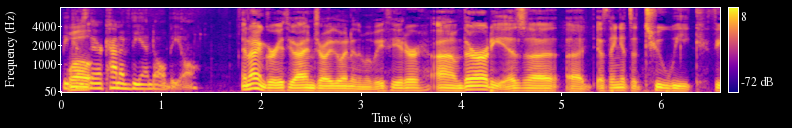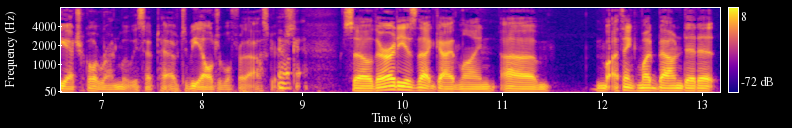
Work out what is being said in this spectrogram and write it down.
because Well- they're kind of the end-all, be-all. And I agree with you. I enjoy going to the movie theater. Um, there already is a, a, I think it's a two week theatrical run movies have to have to be eligible for the Oscars. Okay. So there already is that guideline. Um, I think Mudbound did it,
